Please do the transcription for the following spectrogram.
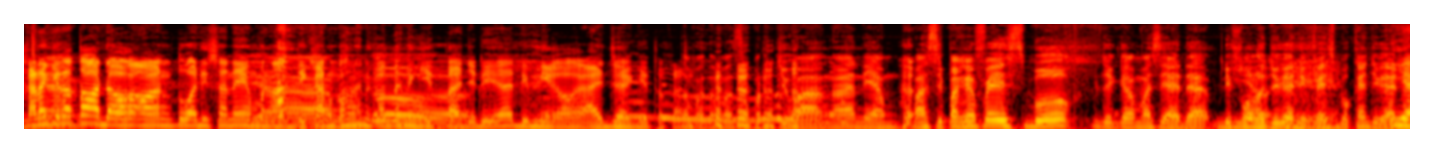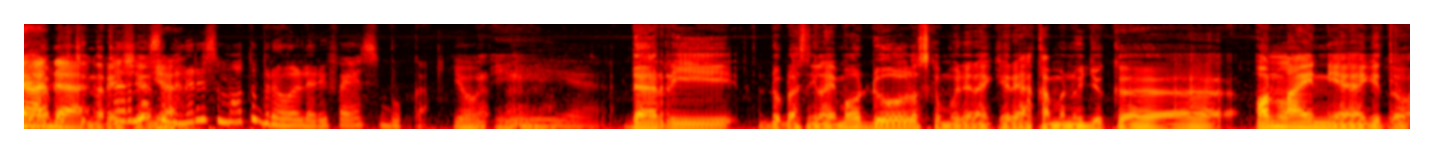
Karena kita yang tahu ada orang-orang tua di sana yang Ya, menantikan konten-konten kita. Jadi ya di mirror aja gitu kan. teman-teman seperjuangan yang masih pakai Facebook juga masih ada di follow juga di iya. Facebooknya juga ada, Iya, ya, ada. Karena Generation. Iya. sebenarnya semua tuh berawal dari Facebook Kak. Yo, Iya. dari 12 nilai modul terus kemudian akhirnya akan menuju ke online ya gitu.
